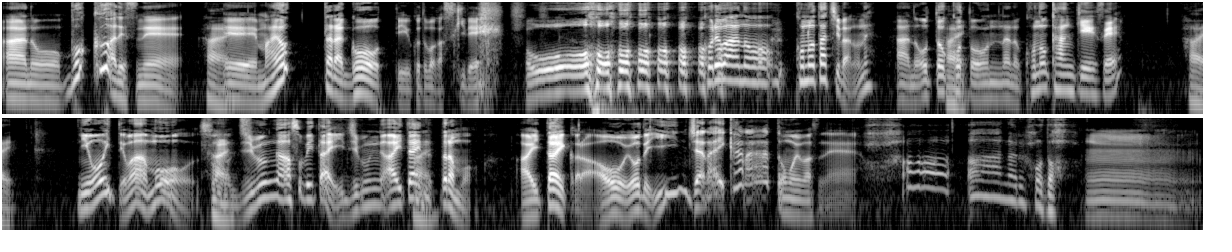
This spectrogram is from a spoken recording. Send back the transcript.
あの、僕はですね、はい。えー迷ったら GO っていう言葉が好きで、おおこれはあの、この立場のね、あの、男と女のこの関係性はい。においてはもう、その、はい自分が遊びたい、自分が会いたいんだったらもう、会いたいから会おうよでいいんじゃないかなと思いますね。はあ、ああ、なるほど。うーん。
